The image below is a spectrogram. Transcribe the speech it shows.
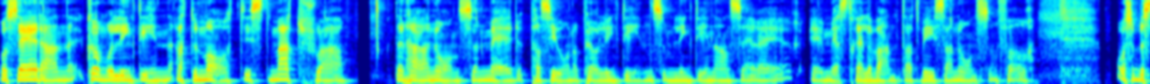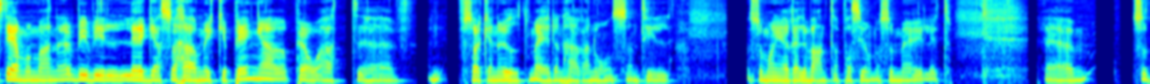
Och sedan kommer LinkedIn automatiskt matcha den här annonsen med personer på LinkedIn som LinkedIn anser är, är mest relevanta att visa annonsen för. Och så bestämmer man, eh, vi vill lägga så här mycket pengar på att eh, försöka nå ut med den här annonsen till så många relevanta personer som möjligt. Eh, så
